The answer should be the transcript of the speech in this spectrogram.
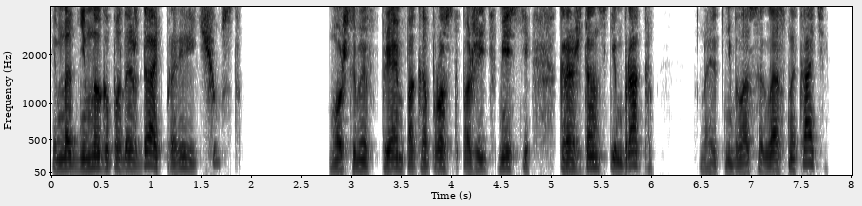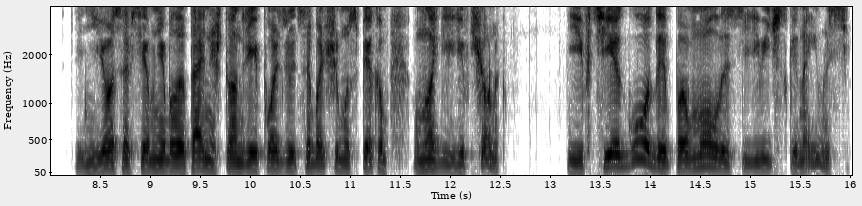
им надо немного подождать, проверить чувства. Может, им и впрямь пока просто пожить вместе гражданским браком, но это не была согласна Катя. Для нее совсем не было тайны, что Андрей пользуется большим успехом у многих девчонок. И в те годы, по молодости девической наивности,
